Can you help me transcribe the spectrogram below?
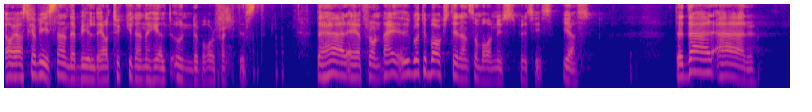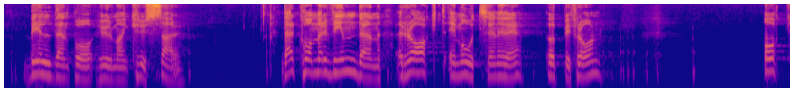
ja jag ska visa den där bilden, jag tycker den är helt underbar faktiskt. Det här är från, nej gå tillbaka till den som var nyss precis. Yes. Det där är bilden på hur man kryssar. Där kommer vinden rakt emot, ser ni det? Uppifrån. Och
